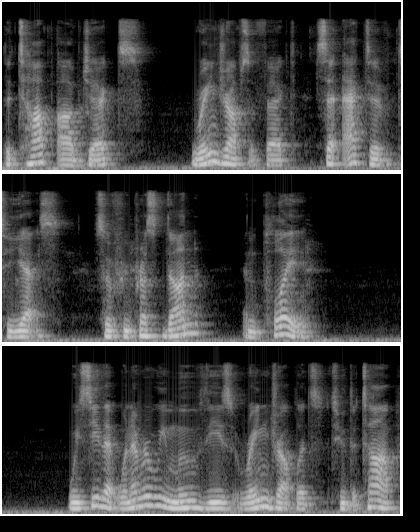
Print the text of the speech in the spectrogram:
the top objects raindrops effect set active to yes. So if we press done and play, we see that whenever we move these rain droplets to the top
